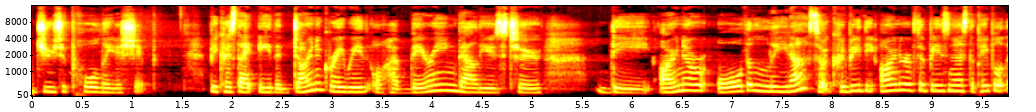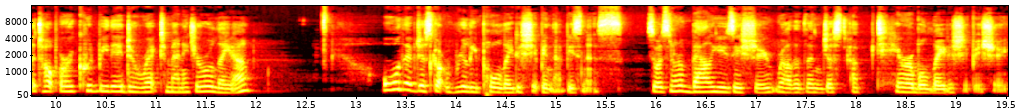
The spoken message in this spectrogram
due to poor leadership because they either don't agree with or have varying values to the owner or the leader. So it could be the owner of the business, the people at the top, or it could be their direct manager or leader or they've just got really poor leadership in that business. So it's not a values issue rather than just a terrible leadership issue.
